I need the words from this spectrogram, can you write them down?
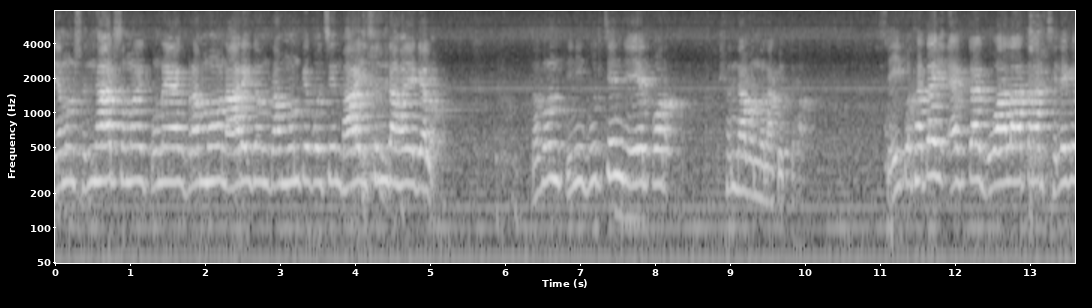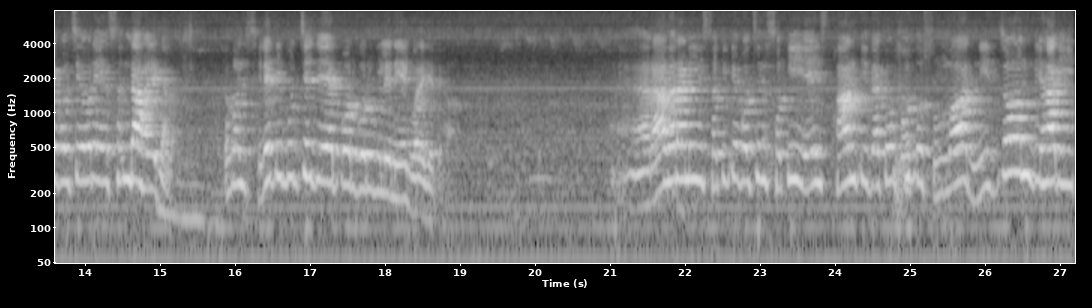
যেমন সন্ধ্যার সময় কোন এক ব্রাহ্মণ আর একজন ব্রাহ্মণকে বলছেন, ভাই, সন্ধ্যা হয়ে গেল। তখন তিনি বুঝছেন যে এরপর সন্ধ্যা বন্দনা করতে হবে। সেই কথাটাই একটা গোয়ালা তার ছেলেকে বলছে, ওরে, সন্ধ্যা হয়ে গেল। তখন ছেলেটি বুঝছে যে এরপর গরুগুলি নিয়ে ঘরে যেতে রাধারানী সখীকে বলছেন সখী এই স্থানটি দেখো, কত সুন্দর, নির্জন বিহারী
